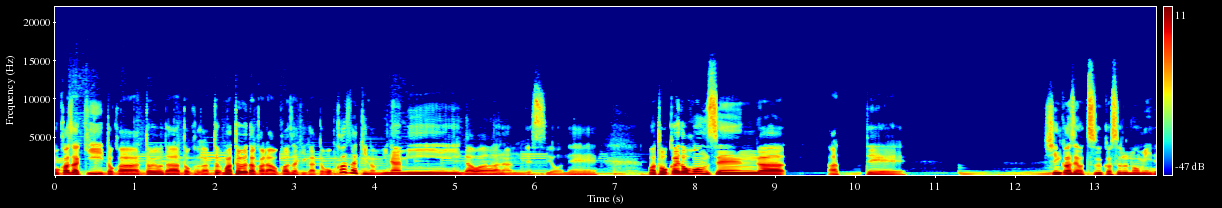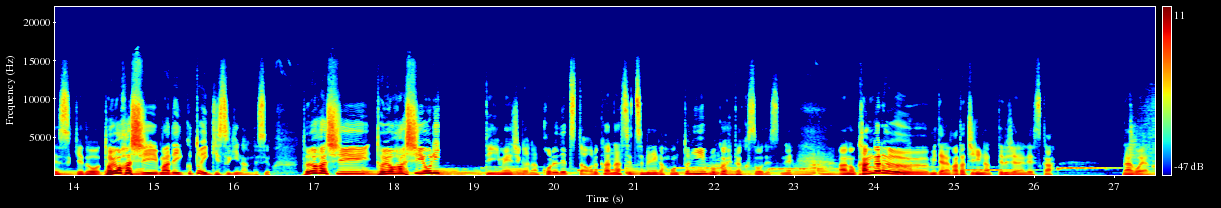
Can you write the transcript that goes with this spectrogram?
岡崎とか豊田とかがまあ、豊田から岡崎があって岡崎の南側なんですよね、まあ、東海道本線があって新幹線は通過するのみですけど豊橋まで行くと行き過ぎなんですよ。豊橋豊橋寄りってイメージかな。これで伝わるかな？説明が本当に僕は下手くそですね。あのカンガルーみたいな形になってるじゃないですか。名古屋って。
